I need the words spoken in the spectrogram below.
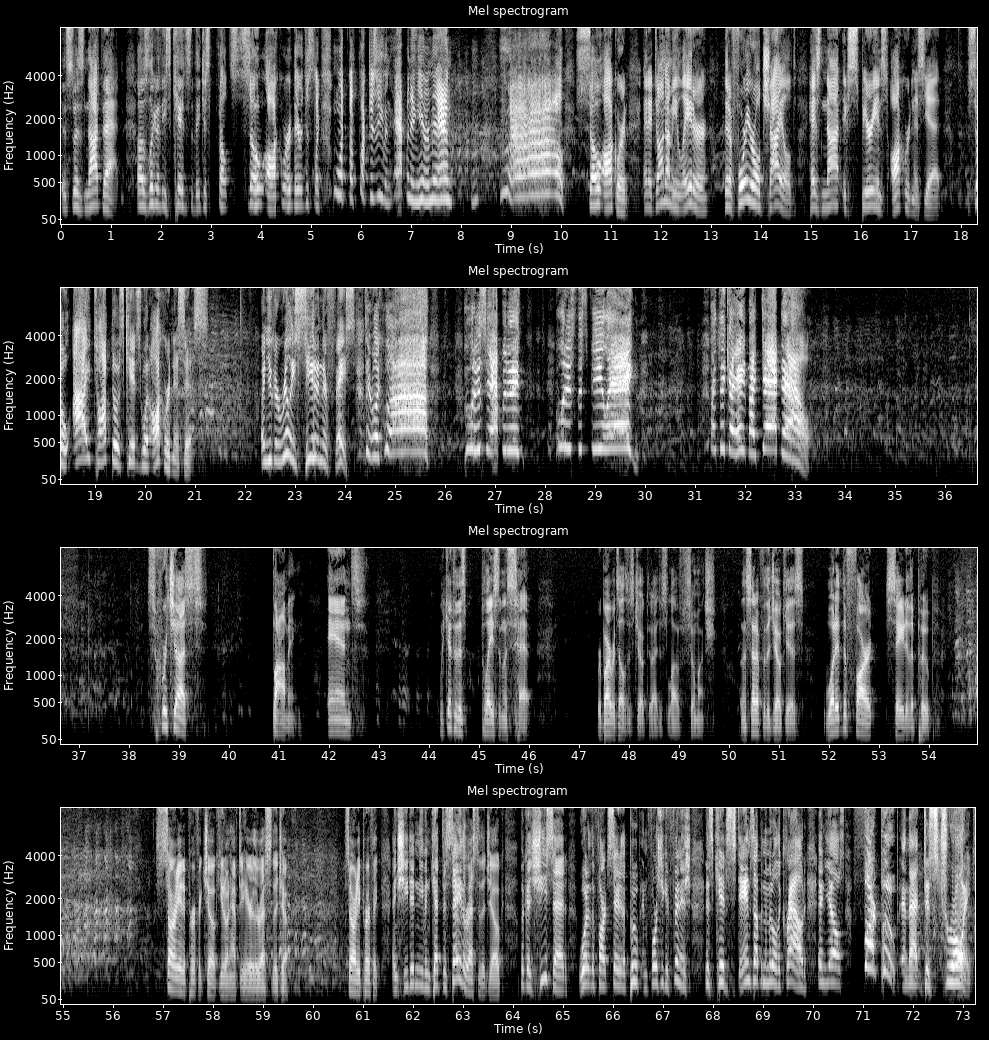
This was not that. I was looking at these kids and they just felt so awkward. They were just like, what the fuck is even happening here, man? So awkward. And it dawned on me later that a four year old child has not experienced awkwardness yet. So I taught those kids what awkwardness is. And you could really see it in their face. They were like, ah, what is happening? What is this feeling? I think I hate my dad now. So we're just bombing. And we get to this place in the set where Barbara tells this joke that I just love so much. And the setup for the joke is what did the fart say to the poop? Sorry, I had a perfect joke. You don't have to hear the rest of the joke. It's already perfect. And she didn't even get to say the rest of the joke because she said, What did the fart say to the poop? And before she could finish, this kid stands up in the middle of the crowd and yells, Fart poop! And that destroyed,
